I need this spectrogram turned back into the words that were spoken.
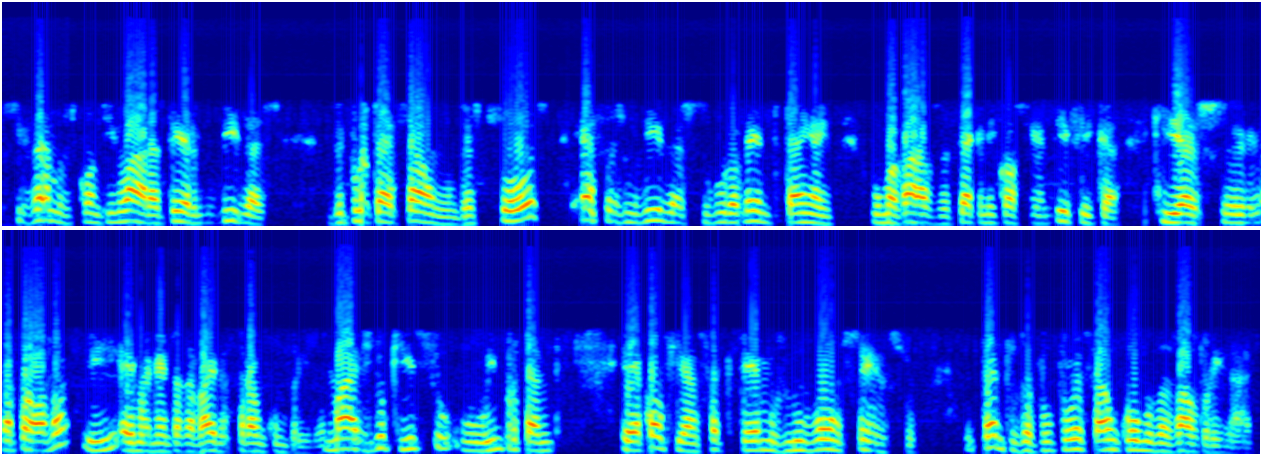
precisamos continuar a ter medidas de proteção das pessoas. Essas medidas seguramente têm uma base técnico-científica que as eh, aprova e em Moimenta da Beira serão cumpridas. Mais do que isso, o importante é a confiança que temos no bom senso tanto da população como das autoridades.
